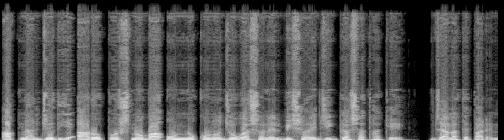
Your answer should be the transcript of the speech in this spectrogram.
আপনার যদি আরও প্রশ্ন বা অন্য কোনো যোগাসনের বিষয়ে জিজ্ঞাসা থাকে, জানাতে পারেন।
